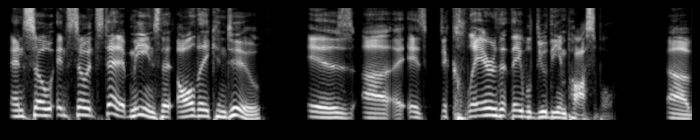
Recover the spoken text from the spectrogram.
and so and so instead, it means that all they can do is uh is declare that they will do the impossible, uh,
